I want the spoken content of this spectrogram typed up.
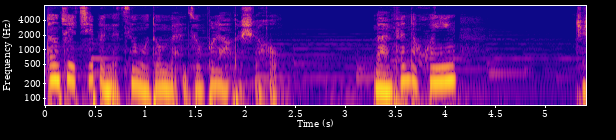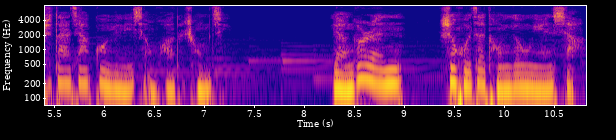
当最基本的自我都满足不了的时候，满分的婚姻，只是大家过于理想化的憧憬。两个人生活在同一个屋檐下，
